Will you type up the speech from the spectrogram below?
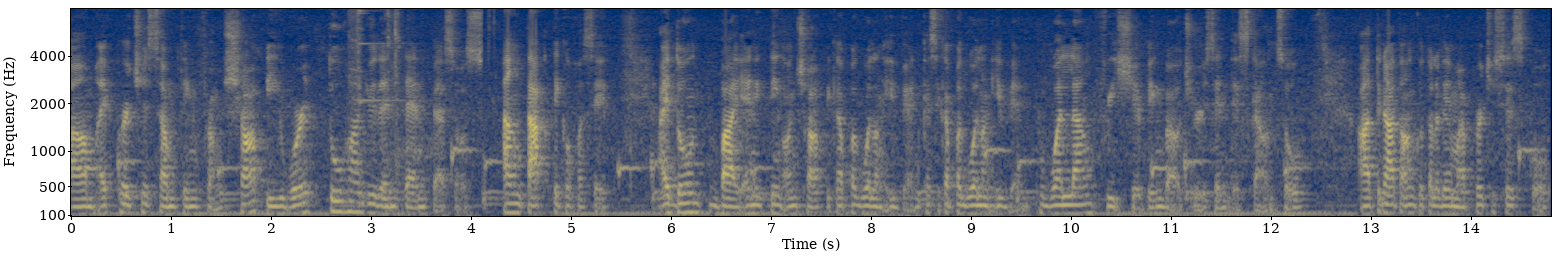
um, I purchased something from Shopee worth 210 pesos. Ang tactic ko kasi, I don't buy anything on Shopee kapag walang event. Kasi kapag walang event, walang free shipping vouchers and discount. So, uh, tinataon ko talaga yung mga purchases ko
